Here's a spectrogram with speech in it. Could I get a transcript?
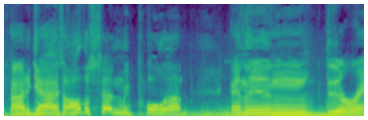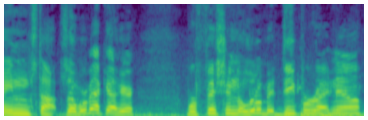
Alrighty guys, all of a sudden we pull up and then the rain stops. So we're back out here. We're fishing a little bit deeper right now.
